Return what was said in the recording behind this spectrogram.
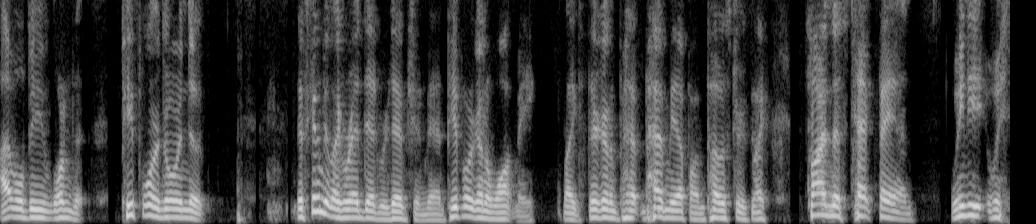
I will be one of the people are going to. It's going to be like Red Dead Redemption, man. People are going to want me. Like they're going to have me up on posters. Like, find this Tech fan. We need we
